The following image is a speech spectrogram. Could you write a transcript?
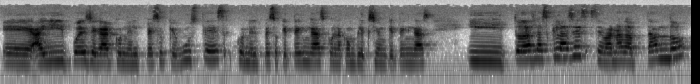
Eh, ahí puedes llegar con el peso que gustes, con el peso que tengas, con la complexión que tengas y todas las clases se van adaptando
